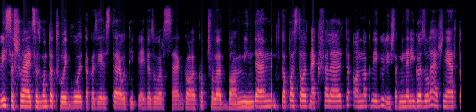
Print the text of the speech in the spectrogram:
Vissza Svájchoz mondtad, hogy voltak azért sztereotípjeid az országgal kapcsolatban. Minden tapasztalt megfelelt annak végül is? Tehát minden igazolás nyert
